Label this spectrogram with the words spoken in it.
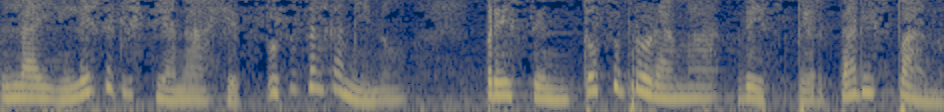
La Iglesia Cristiana Jesús es el Camino presentó su programa Despertar Hispano.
